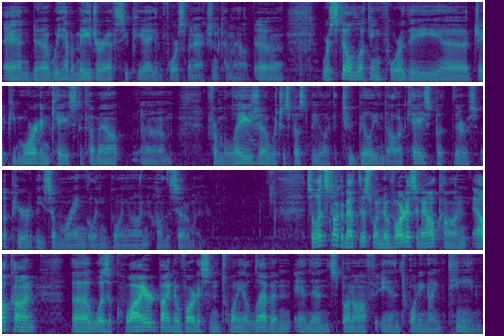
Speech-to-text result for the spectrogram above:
and uh, we have a major FCPA enforcement action come out. Uh, we're still looking for the uh, JP Morgan case to come out um, from Malaysia, which is supposed to be like a $2 billion case, but there's appear to be some wrangling going on on the settlement. So let's talk about this one Novartis and Alcon. Alcon uh, was acquired by Novartis in 2011 and then spun off in 2019.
